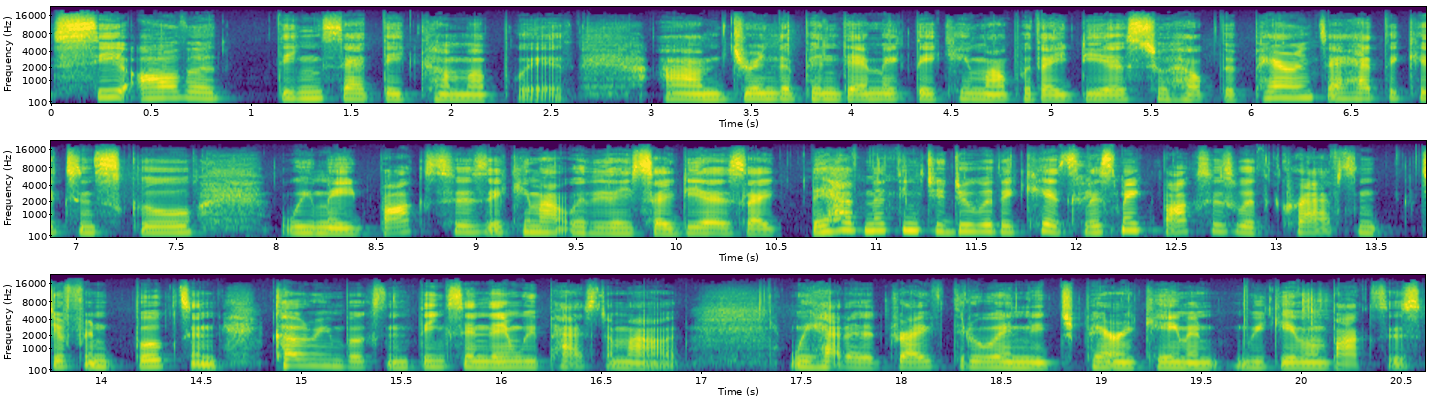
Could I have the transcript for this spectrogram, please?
see all the things that they come up with. Um, during the pandemic, they came up with ideas to help the parents that had the kids in school. We made boxes. They came out with these ideas like they have nothing to do with the kids. Let's make boxes with crafts and different books and coloring books and things, and then we passed them out. We had a drive through, and each parent came and we gave them boxes.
